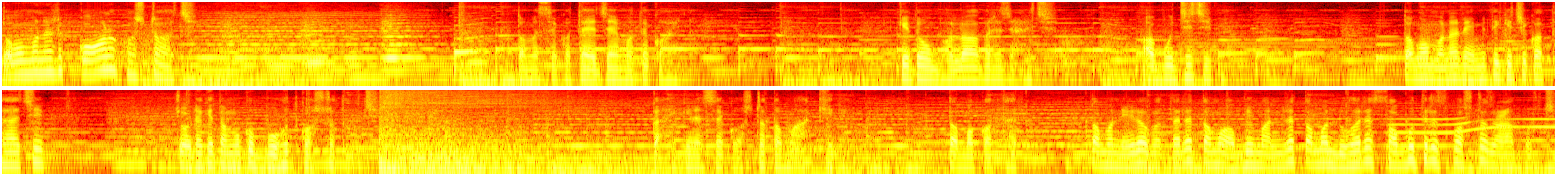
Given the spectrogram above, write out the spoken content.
ତମ ମନରେ କ'ଣ କଷ୍ଟ ଅଛି ତମେ ସେ କଥା ଏଯାଏ ମୋତେ କହିନ କିନ୍ତୁ ମୁଁ ଭଲ ଭାବରେ ଜାଣିଛି ଆଉ ବୁଝିଛି ବି ତମ ମନରେ ଏମିତି କିଛି କଥା ଅଛି ଯେଉଁଟାକି ତମକୁ ବହୁତ କଷ୍ଟ ଦେଉଛି କାହିଁକିନା ସେ କଷ୍ଟ ତମ ଆଖିରେ ତମ କଥାରେ ତମ ନିରବତାରେ ତମ ଅଭିମାନରେ ତମ ଲୁହରେ ସବୁଥିରେ ସ୍ପଷ୍ଟ ଜଣାପଡ଼ୁଛି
